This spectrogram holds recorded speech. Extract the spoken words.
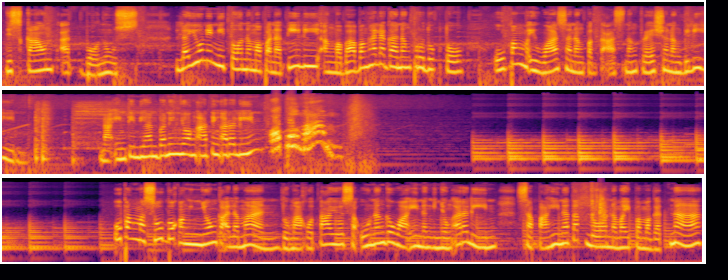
discount at bonus. Layunin nito na mapanatili ang mababang halaga ng produkto upang maiwasan ang pagtaas ng presyo ng bilihin. Naintindihan ba ninyo ang ating aralin? Opo, ma'am! Upang masubok ang inyong kaalaman, dumako tayo sa unang gawain ng inyong aralin sa pahina tatlo na may pamagat na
